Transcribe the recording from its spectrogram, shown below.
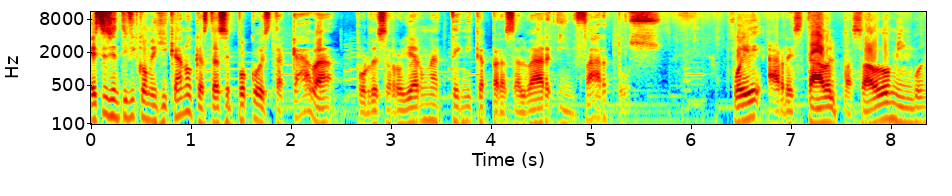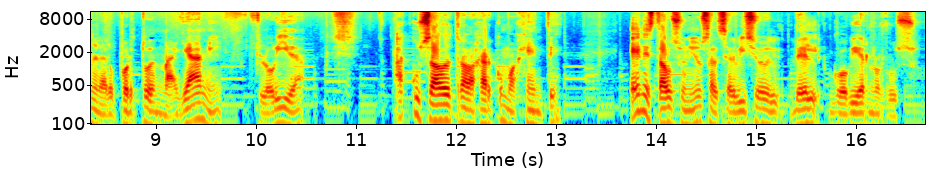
este científico mexicano que hasta hace poco destacaba por desarrollar una técnica para salvar infartos, fue arrestado el pasado domingo en el aeropuerto de Miami, Florida, acusado de trabajar como agente en Estados Unidos al servicio del, gobierno ruso.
